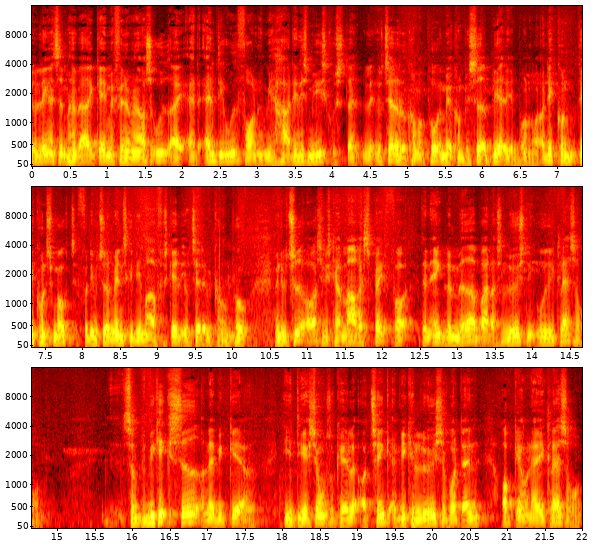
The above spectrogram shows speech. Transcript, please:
jo længere tid man har været i game, finder man også ud af, at alle de udfordringer, vi har, det er ligesom iskrystal. Jo tættere du kommer på, jo mere kompliceret bliver det i bund og det er, kun, det er kun smukt, for det betyder, at mennesker de er meget forskellige, jo tættere vi kommer mm. på. Men det betyder også, at vi skal have meget respekt for den enkelte medarbejders løsning ude i klasserummet. Så vi kan ikke sidde og navigere i et direktionslokale og tænke, at vi kan løse, hvordan opgaven er i klasserum.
